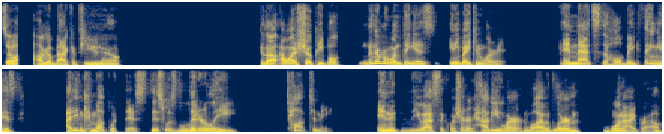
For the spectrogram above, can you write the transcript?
So I'll go back a few now. Because I, I want to show people the number one thing is anybody can learn it. And that's the whole big thing is I didn't come up with this. This was literally taught to me. And you asked the question, how do you learn? Well, I would learn one eyebrow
